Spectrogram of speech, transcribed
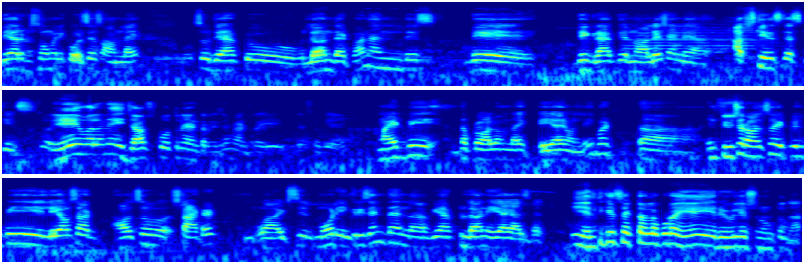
There are so many courses online, so they have to learn that one and this they they grab their knowledge and uh, upskills the skills. So ఏ వల్లనే ఈ జాబ్స్ పోతున్నాయి అంటారు నిజమే అంటారు might be the problem like AI only, but uh, in future also it will be layoffs are also started. Uh, it's more increasing, then uh, we have to learn AI as well. ఈ హెల్త్ కేర్ సెక్టర్లో కూడా ఏ రెవల్యూషన్ ఉంటుందా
